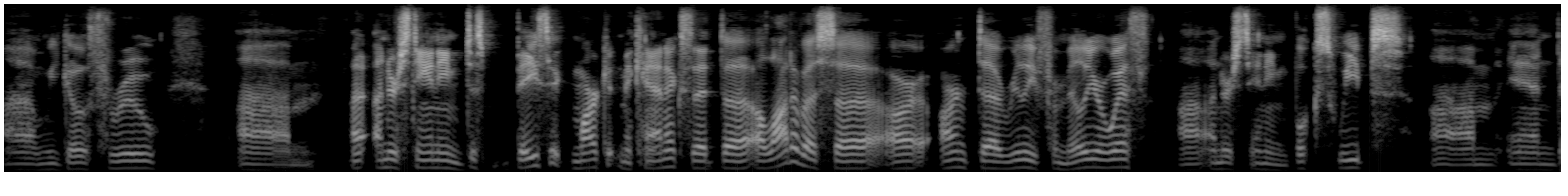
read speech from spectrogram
Uh, we go through um, understanding just basic market mechanics that uh, a lot of us uh, are, aren't uh, really familiar with, uh, understanding book sweeps, um, and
